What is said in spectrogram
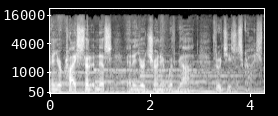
in your Christ centeredness and in your journey with God through Jesus Christ.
